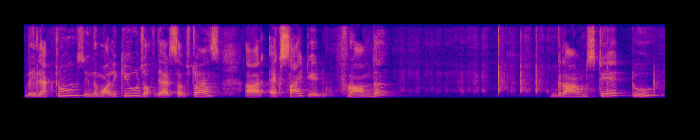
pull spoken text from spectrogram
the electrons in the molecules of that substance are excited from the ground state to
